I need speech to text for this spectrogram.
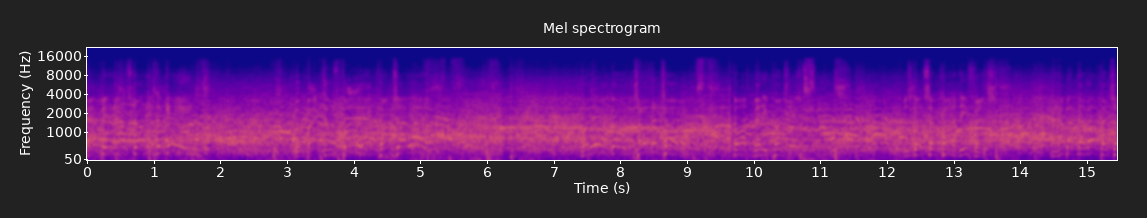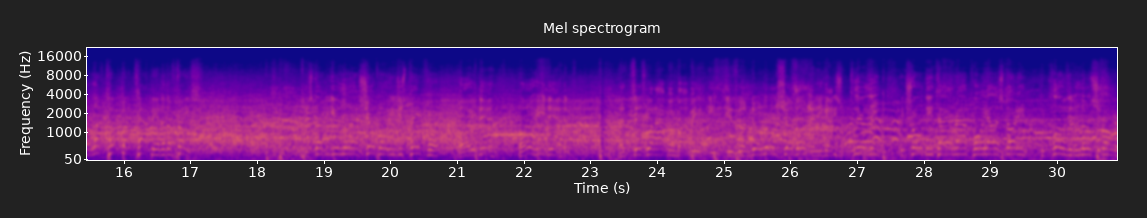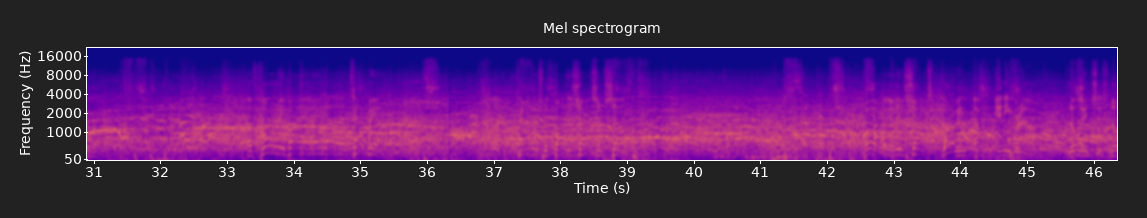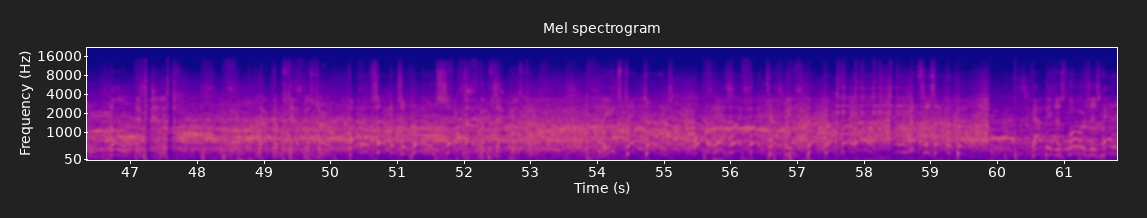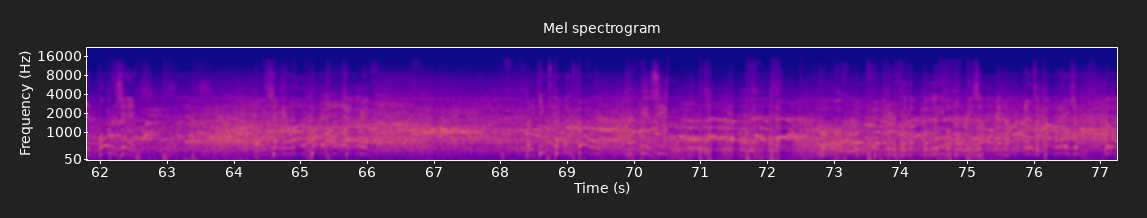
Tapia now starting to gain. But back comes Paulie. Back comes Ayala. Well, they are going toe-to-toe. -to -toe. Off many punches. He's got some kind of defense. And how about that offense? A left hook by Tapia to the face. He's starting to give a little that showboat. He just paid for it. Oh, he did. Oh, he did. That's just what happened, Bobby. He, he's going to do a little showboat, and he got... He's clearly controlled the entire round. Paul Ayala starting to close it a little stronger, though. A flurry by uh, Tapia. Counters with body shots himself. Oh, look at these shots. Going up any ground. No inches. No, no advantage. Now comes Tapia's turn. Final seconds of round six. Now comes Tapia's turn. They each take turns. Overhand right by Tapia. Back comes Ayala, and he misses at the bell. Tapia just lowers his head and bores in. Well, he's taking a lot of punishment, Tapia. But he keeps coming forward. Tapia sees... Both, both fighters with unbelievable resolve and heart. There's a combination to the...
